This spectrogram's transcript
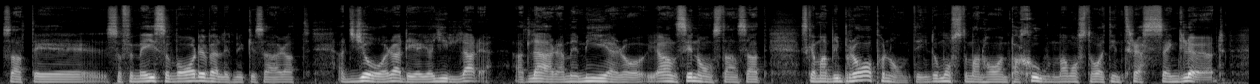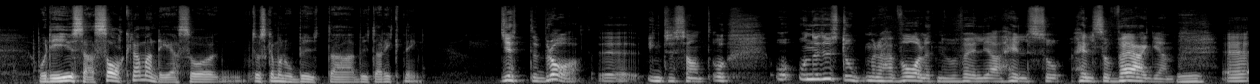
Så, att det, så för mig så var det väldigt mycket så här att, att göra det jag gillade. Att lära mig mer och jag anser någonstans att ska man bli bra på någonting då måste man ha en passion, man måste ha ett intresse, en glöd. Och det är ju så här, saknar man det så då ska man nog byta, byta riktning. Jättebra, eh, intressant. Och, och, och, när du stod med det här valet nu att välja hälso, hälsovägen. Mm. Eh,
